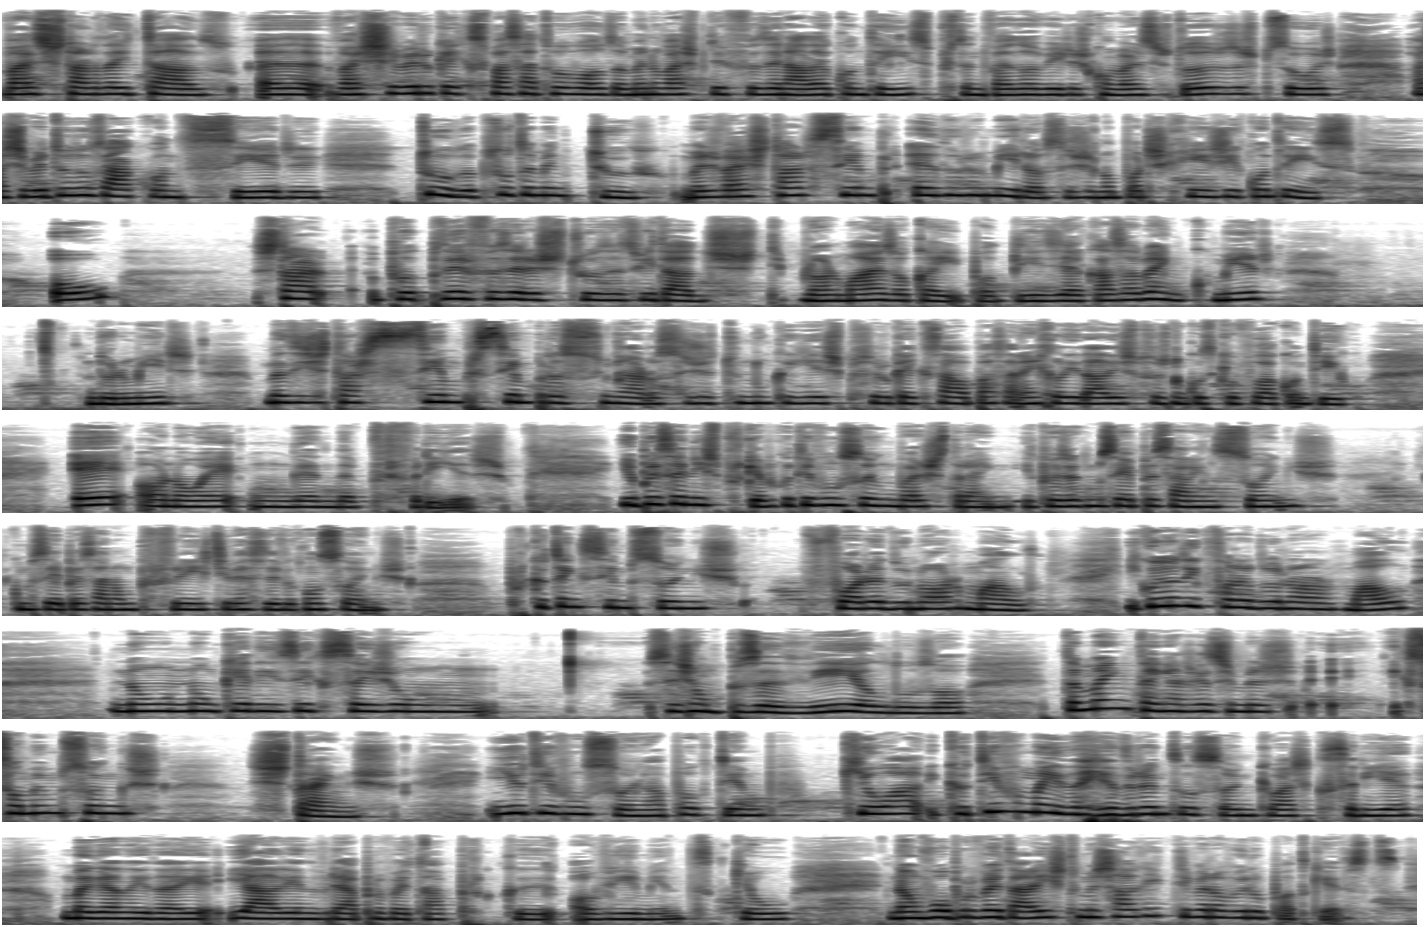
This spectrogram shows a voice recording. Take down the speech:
vais estar deitado, uh, vais saber o que é que se passa à tua volta, mas não vais poder fazer nada quanto a isso, portanto vais ouvir as conversas de todas as pessoas, vais saber tudo o que está a acontecer, tudo, absolutamente tudo, mas vais estar sempre a dormir, ou seja, não podes reagir quanto a isso. Ou estar, poder fazer as tuas atividades tipo normais, ok, pode ir a casa bem, comer, dormir, mas ias estar sempre, sempre a sonhar, ou seja, tu nunca ias perceber o que é que estava a passar em realidade e as pessoas não conseguiam falar contigo. É ou não é um ganda preferias? E eu pensei nisto porquê? Porque eu tive um sonho bem estranho e depois eu comecei a pensar em sonhos, comecei a pensar num preferias tivesse a ver com sonhos, porque eu tenho sempre sonhos fora do normal. E quando eu digo fora do normal, não, não quer dizer que sejam, sejam pesadelos ou. Também tenho às vezes, mas é que são mesmo sonhos estranhos. E eu tive um sonho há pouco tempo que eu, que eu tive uma ideia durante o sonho que eu acho que seria uma grande ideia e alguém deveria aproveitar, porque obviamente que eu não vou aproveitar isto, mas se alguém tiver a ouvir o podcast,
